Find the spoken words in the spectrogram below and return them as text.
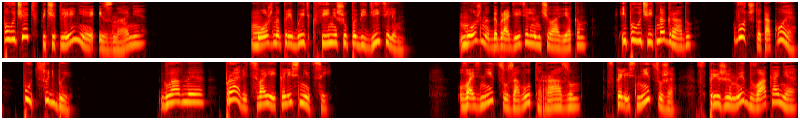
Получать впечатления и знания. Можно прибыть к финишу победителем. Можно добродетельным человеком и получить награду. Вот что такое путь судьбы. Главное — править своей колесницей. Возницу зовут Разум. В колесницу же впряжены два коня.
